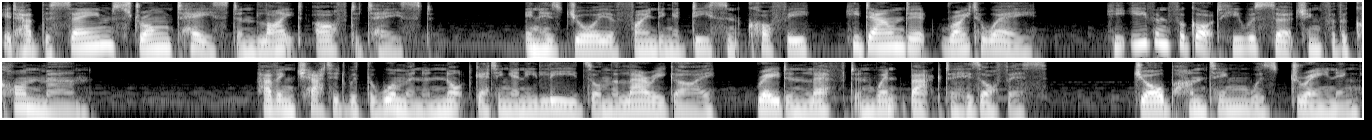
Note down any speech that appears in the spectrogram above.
It had the same strong taste and light aftertaste. In his joy of finding a decent coffee, he downed it right away. He even forgot he was searching for the con man. Having chatted with the woman and not getting any leads on the Larry guy, Ryden left and went back to his office. Job hunting was draining,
